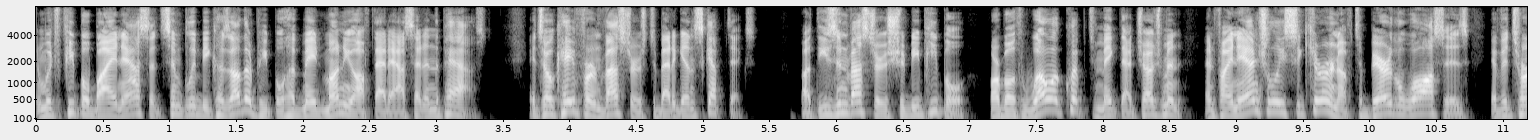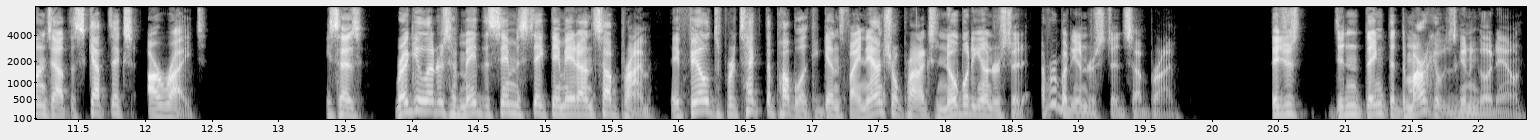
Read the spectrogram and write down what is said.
in which people buy an asset simply because other people have made money off that asset in the past. It's okay for investors to bet against skeptics, but these investors should be people who are both well equipped to make that judgment and financially secure enough to bear the losses if it turns out the skeptics are right. He says regulators have made the same mistake they made on subprime. They failed to protect the public against financial products nobody understood. Everybody understood subprime. They just didn't think that the market was going to go down.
